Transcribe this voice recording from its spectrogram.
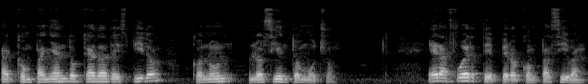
acompañando cada despido con un lo siento mucho. Era fuerte, pero compasiva.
